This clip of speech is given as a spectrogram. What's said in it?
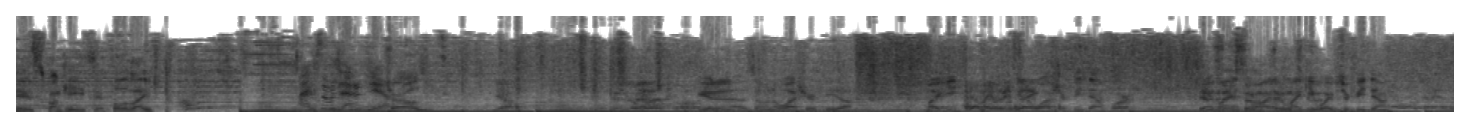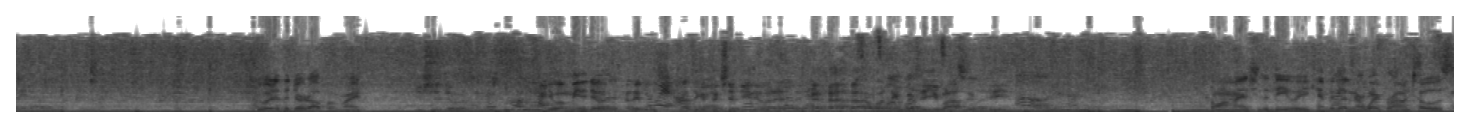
It's funky, it's full of life. I have so much energy. Charles. Yeah. You get someone to wash your feet off? Mikey? Yeah, Mike, what do you gonna wash your feet down for her? Yeah, I you mind, think so. you mind if It was Mikey good. wipes your feet down? You wanted the dirt off of them, right? You should do it. You want me to do it? No, wait, I'll take a picture of you doing it. Okay. I want to take a picture of you washing your feet. Oh, yeah. Come on, man, she's a diva. You can't be letting her wipe her own toes.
